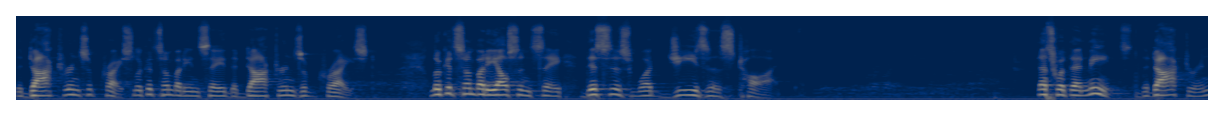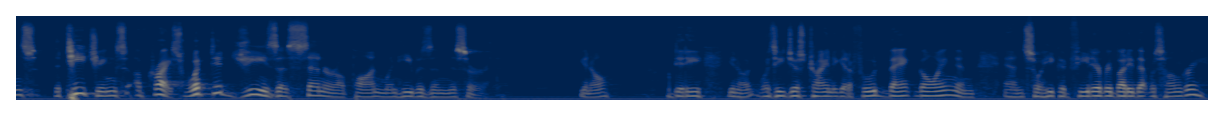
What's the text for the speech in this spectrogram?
The doctrines of Christ. Look at somebody and say, the doctrines of Christ. Look at somebody else and say, this is what Jesus taught. That's what that means. The doctrines, the teachings of Christ. What did Jesus center upon when he was in this earth? You know, did he, you know, was he just trying to get a food bank going and, and so he could feed everybody that was hungry?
